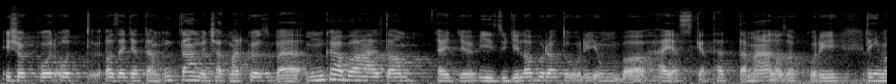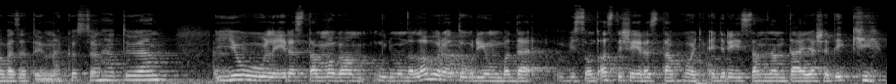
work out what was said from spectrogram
és akkor ott az egyetem után, vagy hát már közben munkába álltam, egy vízügyi laboratóriumba helyezkedhettem el az akkori témavezetőmnek köszönhetően, Jól éreztem magam úgymond a laboratóriumba, de viszont azt is éreztem, hogy egy részem nem teljesedik ki,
